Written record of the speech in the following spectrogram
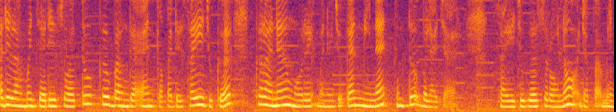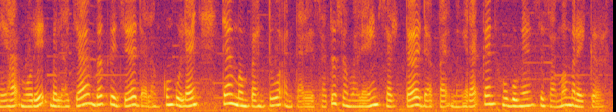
adalah menjadi suatu kebanggaan kepada saya juga kerana murid menunjukkan minat untuk belajar. Saya juga seronok dapat melihat murid belajar bekerja dalam kumpulan dan membantu antara satu sama lain serta dapat mengeratkan hubungan sesama mereka.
